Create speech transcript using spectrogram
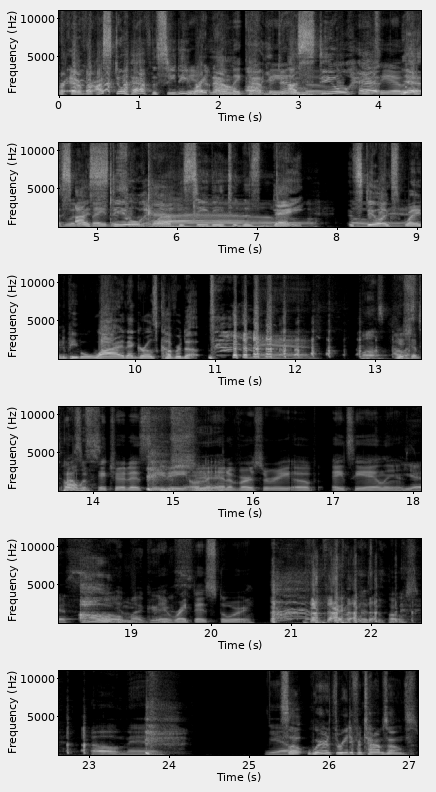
forever. I still have the CD Yeah, right the now. Only Oh, you do? I still have ATL yes, with a I beta still suit. have the CD to this day. Wow. And Oh, still explain to people why that girl's covered up. Man. Well, I You was, should post was, a picture of that CD on the anniversary of ATL and, Yes. Oh. oh my goodness. and write that story as the post. Oh man. Yeah. So we're in three different time zones.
